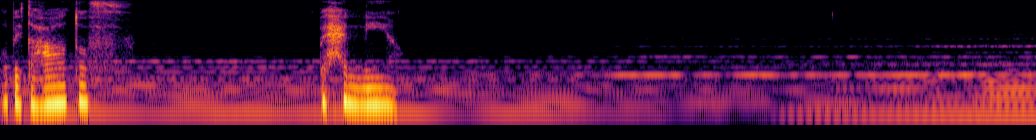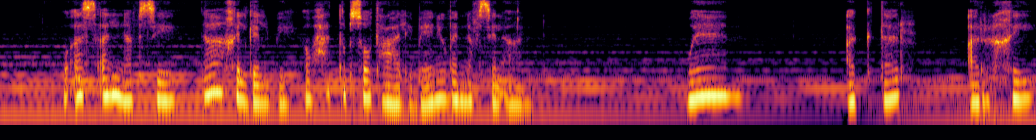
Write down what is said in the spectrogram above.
وبتعاطف بحنية وأسأل نفسي داخل قلبي أو حتى بصوت عالي بيني وبين نفسي الآن. وين أقدر أرخي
